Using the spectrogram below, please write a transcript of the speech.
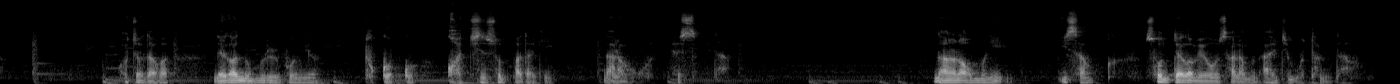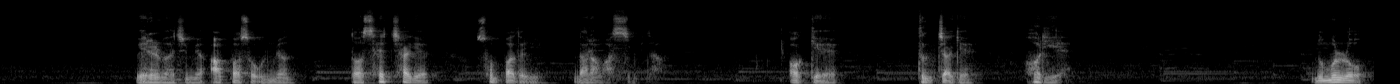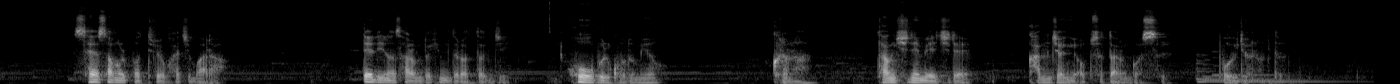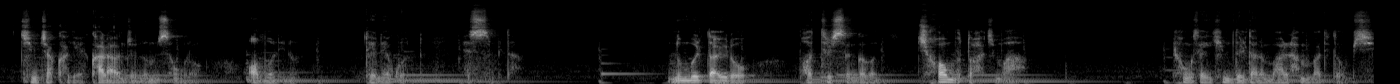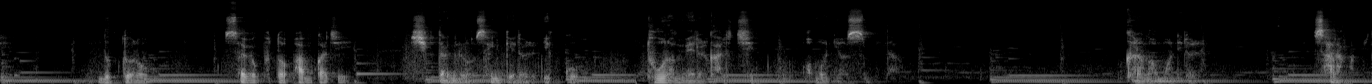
어쩌다가 내가 눈물을 보면 두껍고 거친 손바닥이 날아오곤 했습니다. 나는 어머니 이상 손때가 매운 사람은 알지 못합니다. 매를 맞으며 아파서 울면 더 세차게 손바닥이 날아왔습니다. 어깨에, 등짝에, 허리에. 눈물로 세상을 버티려고 하지 마라. 때리는 사람도 힘들었던지 호흡을 고르며 그러나 당신의 매질에 감정이 없었다는 것을 보이려는 듯 침착하게 가라앉은 음성으로 어머니는 되뇌곤 했습니다. 눈물 따위로 버틸 생각은 처음부터 하지 마. 평생 힘들다는 말 한마디도 없이 늙도록 새벽부터 밤까지 식당 일로 생계를 잇고 두 남매를 가르친 어머니였습니다. 그런 어머니를 사랑합니다.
